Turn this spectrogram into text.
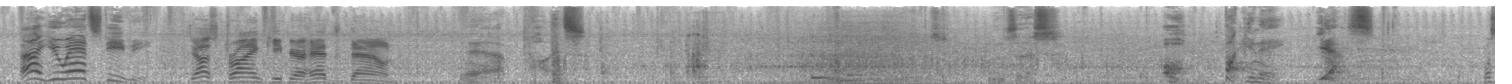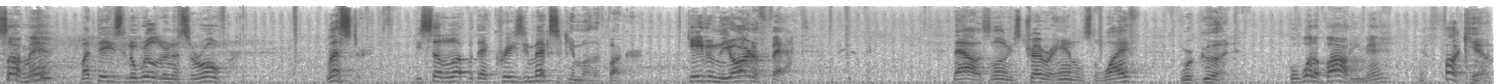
Huh? You and Stevie. Just try and keep your heads down. Yeah, putz. Who's this? Oh, fucking A. Yes! What's up, man? My days in the wilderness are over. Lester, he settled up with that crazy Mexican motherfucker. Gave him the artifact. now, as long as Trevor handles the wife, we're good. But what about him, man? Yeah, fuck him.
